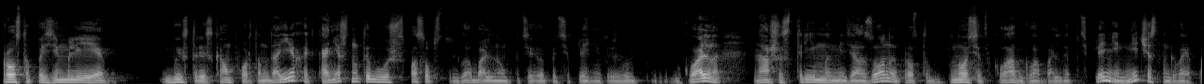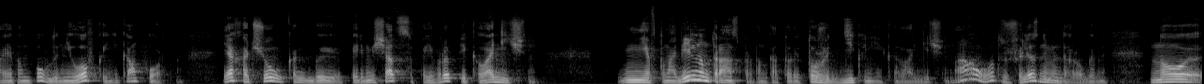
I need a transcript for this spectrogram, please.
просто по земле быстро и с комфортом доехать, конечно, ты будешь способствовать глобальному потеплению. То есть, вот, буквально наши стримы медиазоны просто вносят вклад в глобальное потепление. И мне, честно говоря, по этому поводу неловко и некомфортно. Я хочу как бы перемещаться по Европе экологично не автомобильным транспортом, который тоже дико не экологичен, а вот железными дорогами. Но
